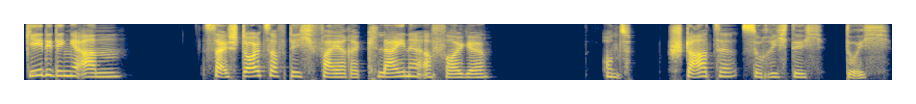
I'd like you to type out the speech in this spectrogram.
geh die Dinge an, sei stolz auf dich, feiere kleine Erfolge und starte so richtig durch.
